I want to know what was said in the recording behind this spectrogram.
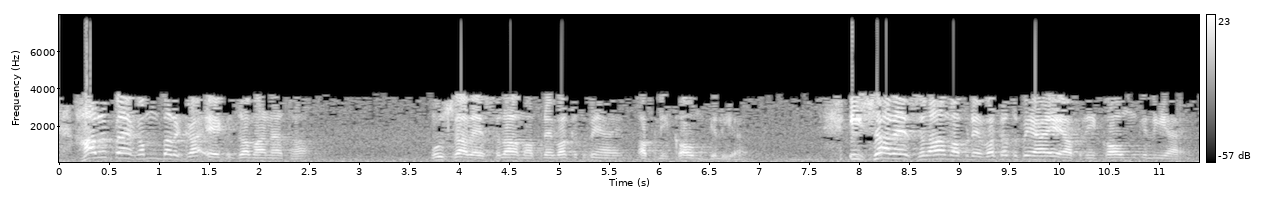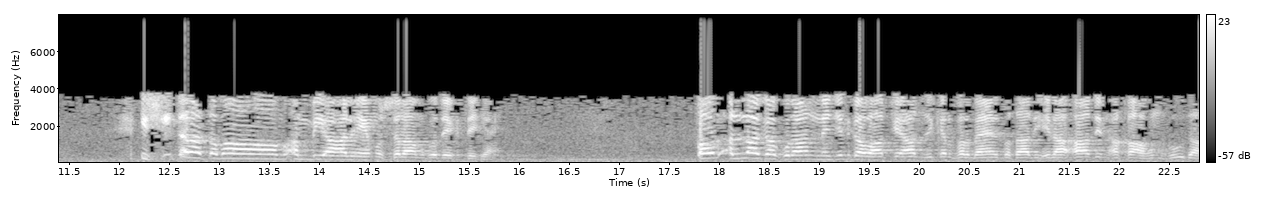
ہر پیغمبر کا ایک زمانہ تھا۔ موسا علیہ السلام اپنے وقت میں آئے، اپنی قوم کے لیے آئے۔ عیسیٰ علیہ السلام اپنے وقت پہ آئے، اپنی قوم کے لیے آئے۔ اسی طرح تمام انبیاء علیہ السلام کو دیکھتے جائیں۔ اور اللہ کا قرآن نے جن کا واقعات ذکر پر بحث بتا دی آدن اقاہم ہودا۔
